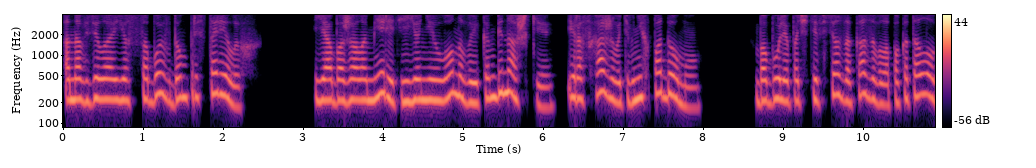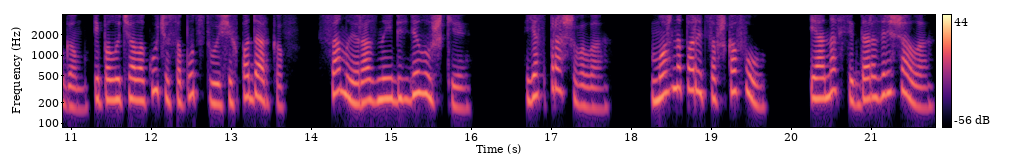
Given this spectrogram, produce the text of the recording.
Она взяла ее с собой в дом престарелых. Я обожала мерить ее нейлоновые комбинашки и расхаживать в них по дому. Бабуля почти все заказывала по каталогам и получала кучу сопутствующих подарков. Самые разные безделушки. Я спрашивала, можно порыться в шкафу? И она всегда разрешала.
